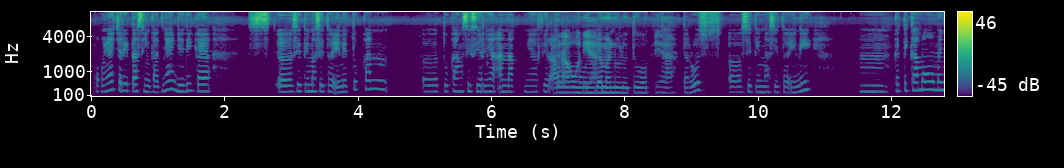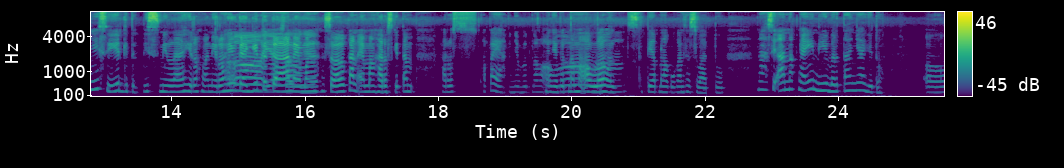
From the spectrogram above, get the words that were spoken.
Pokoknya cerita singkatnya jadi kayak eh, Siti Masito ini tuh kan eh, tukang sisirnya anaknya Fir'aun Fir'aun, iya. zaman dulu tuh iya terus eh, Siti Masito ini mm, ketika mau menyisir gitu Bismillahirrahmanirrahim kayak Oh, gitu iya, kan selalu emang dia. selalu kan emang harus kita harus apa ya menyebut nama menyebut Allah nama Allah Mm. untuk setiap melakukan sesuatu. Nah si anaknya ini bertanya gitu, "Eh,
